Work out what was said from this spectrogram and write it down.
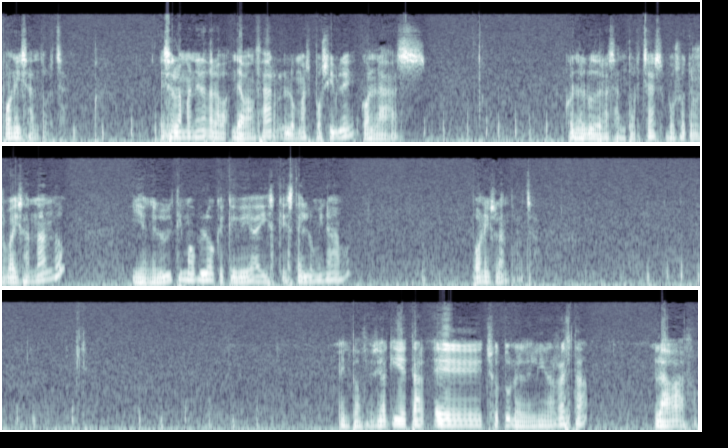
ponéis antorcha. Esa es la manera de, avanzar lo más posible con las con la luz de las antorchas. Vosotros vais andando y en el último bloque que veáis que está iluminado ponéis la antorcha. Entonces, y aquí he, he hecho túnel en línea recta, lagazo.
